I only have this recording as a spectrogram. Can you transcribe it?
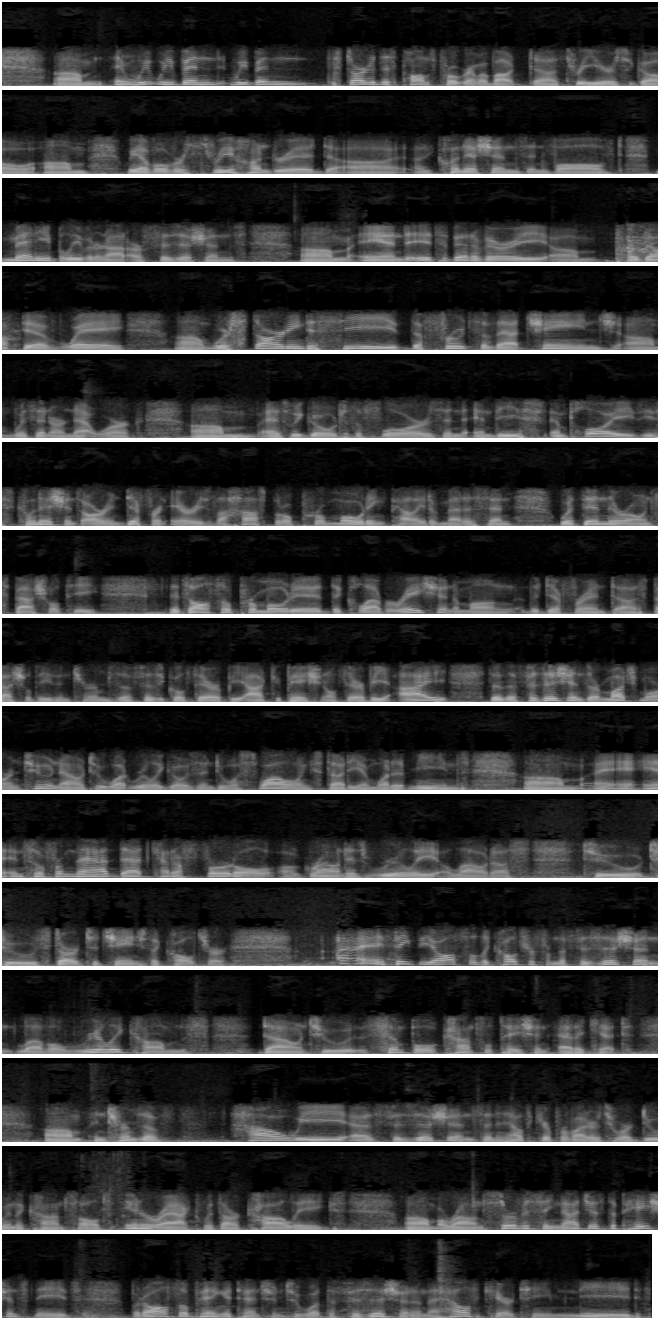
Um, and we, we've been we've been started this Palms program about uh, three years ago. Um, we have over 300 uh, clinicians involved. Many, believe it or not, are physicians, um, and it's been a very um, productive way. Um, we're starting to see the fruits of that change um, within our network um, as we go to the floors, and, and these employees, these clinicians, are in different areas of the hospital promoting palliative medicine within their own specialty. It's also promoted the collaboration among the different uh, specialties in terms of physical therapy, occupational therapy. I, the, the physicians are much more in tune now to what really goes into a swallowing study and what it means. Um, and, and, so from that, that kind of fertile uh, ground has really allowed us to to start to change the culture. I think the also the culture from the physician level really comes down to simple consultation etiquette um, in terms of how we as physicians and healthcare providers who are doing the consults interact with our colleagues um, around servicing not just the patient's needs, but also paying attention to what the physician and the healthcare team need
